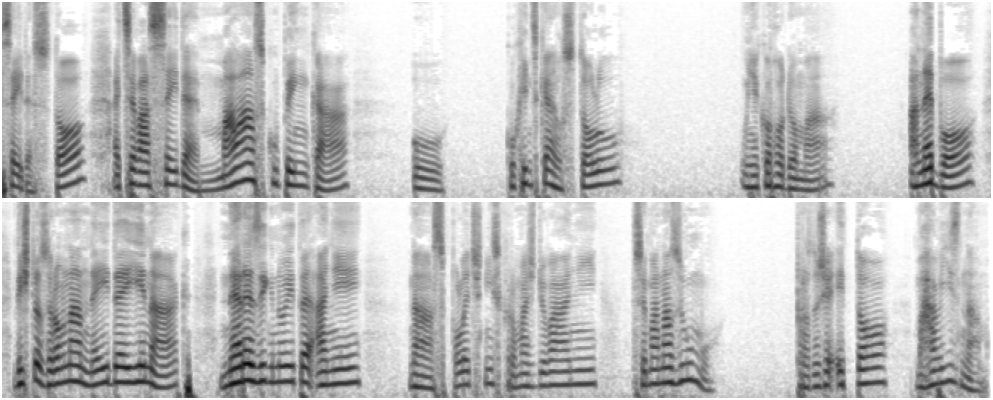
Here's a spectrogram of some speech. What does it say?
sejde sto, ať se vás sejde malá skupinka u kuchyňského stolu, u někoho doma, a nebo, když to zrovna nejde jinak, nerezignujte ani na společné schromažďování třeba na Zoomu, protože i to má význam.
